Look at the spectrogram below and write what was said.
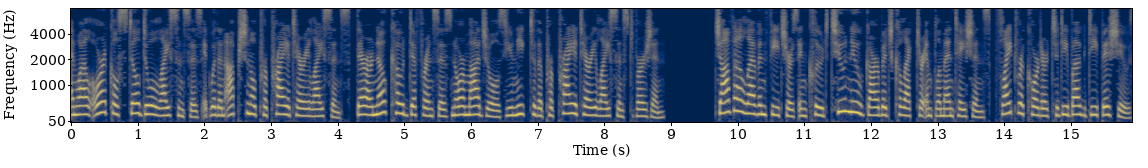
and while Oracle still dual licenses it with an optional proprietary license, there are no code differences nor modules unique to the proprietary licensed version. Java 11 features include two new garbage collector implementations, Flight Recorder to debug deep issues,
